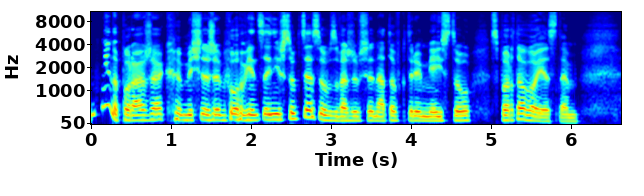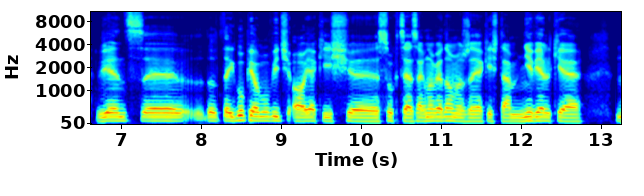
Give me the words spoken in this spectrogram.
Nie no, porażek myślę, że było więcej niż sukcesów, zważywszy na to, w którym miejscu sportowo jestem. Więc y, tutaj głupio mówić o jakichś y, sukcesach. No wiadomo, że jakieś tam niewielkie y,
